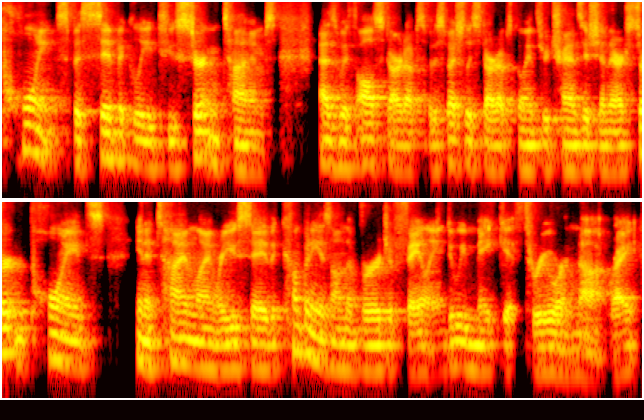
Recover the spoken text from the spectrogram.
point specifically to certain times as with all startups, but especially startups going through transition, there are certain points in a timeline where you say the company is on the verge of failing. Do we make it through or not? Right.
